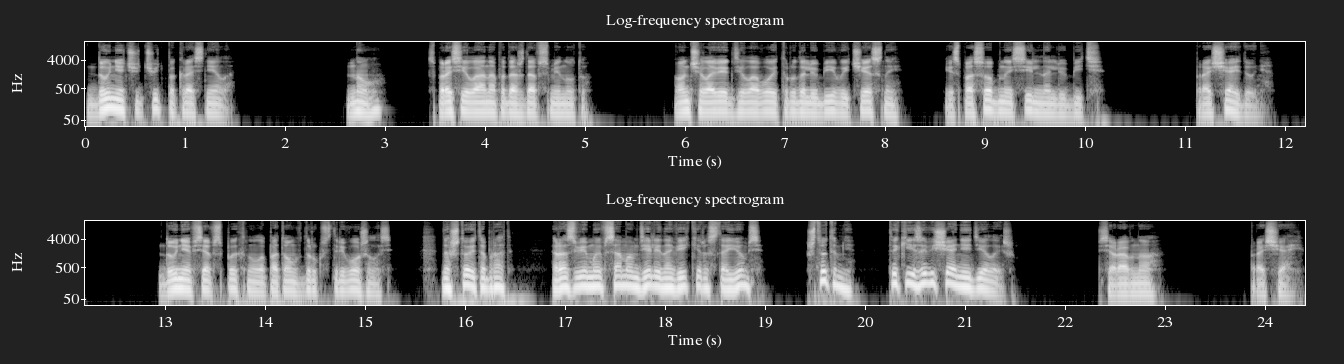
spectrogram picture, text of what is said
Дуня чуть-чуть покраснела. «Ну?» — спросила она, подождав с минуту. Он человек деловой, трудолюбивый, честный и способный сильно любить. Прощай, Дуня. Дуня вся вспыхнула, потом вдруг встревожилась. «Да что это, брат? Разве мы в самом деле навеки расстаемся? Что ты мне такие завещания делаешь?» «Все равно. Прощай».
